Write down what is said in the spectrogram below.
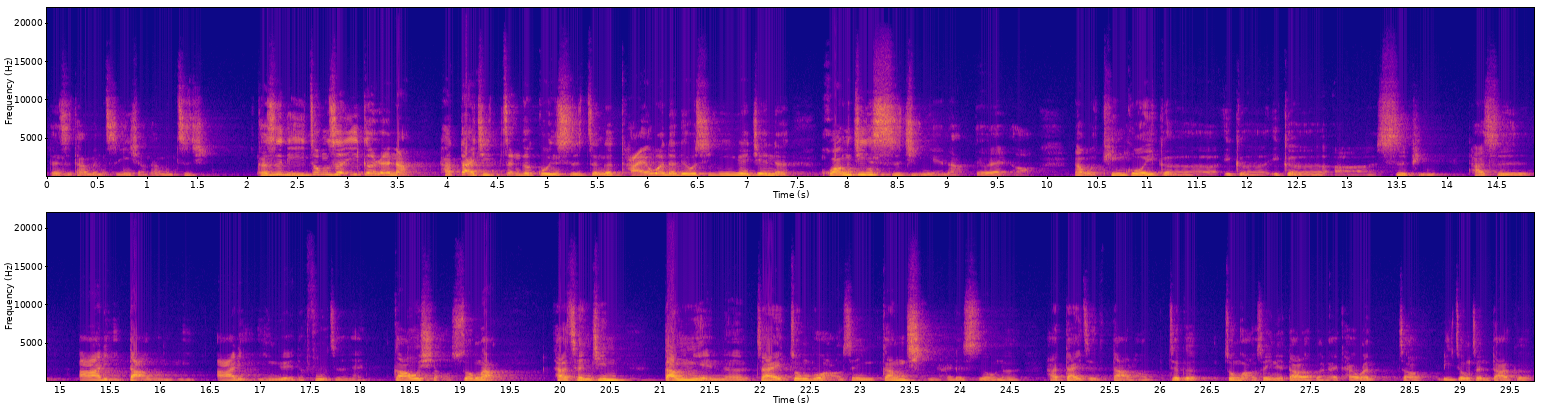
但是他们只影响他们自己。可是李宗盛一个人呐。他带起整个滚石，整个台湾的流行音乐界的黄金十几年呐，对不对啊？那我听过一个一个一个呃视频，他是阿里大文娱阿里音乐的负责人高晓松啊，他曾经当年呢，在中国好声音刚起来的时候呢，他带着大佬这个中国好声音的大老板来台湾找李宗盛大哥，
